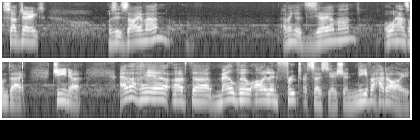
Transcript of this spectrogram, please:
Subject, was it Zierman? I think it's Zierman? All hands on deck. Gina, ever hear of the Melville Island Fruit Association? Neither had I,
